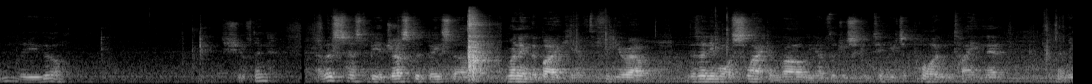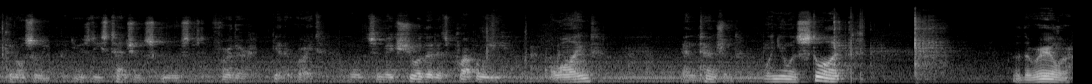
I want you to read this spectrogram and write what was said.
And there you go. Shifting. Now this has to be adjusted based on running the bike. You have to figure out if there's any more slack involved. You have to just continue to pull it and tighten it. Then you can also use these tension screws to further get it right. In order to make sure that it's properly aligned and tensioned. When you install it, the derailleur,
